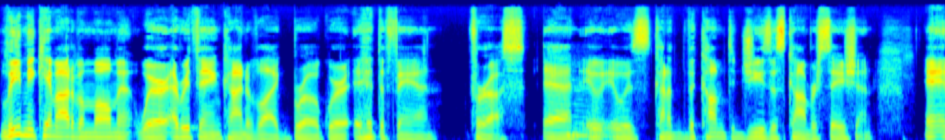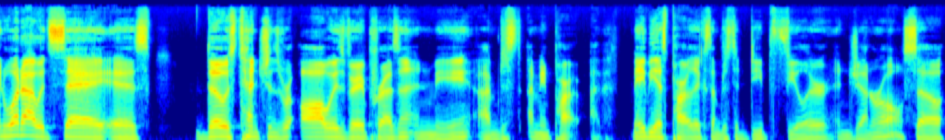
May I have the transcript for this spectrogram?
Lead Me came out of a moment where everything kind of like broke, where it hit the fan for us. And it, Mm. it was kind of the come to Jesus conversation. And, and what I would say is those tensions were always very present in me. I'm just, I mean, part, maybe it's partly because I'm just a deep feeler in general. So,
